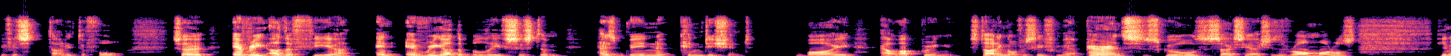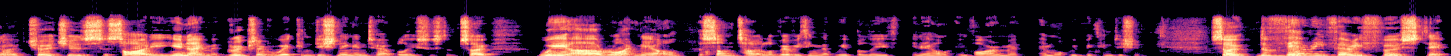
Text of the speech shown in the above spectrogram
if it's starting to fall so every other fear and every other belief system has been conditioned by our upbringing, starting obviously from our parents, schools, associations, role models, you know, churches, society, you name it, groups everywhere conditioning into our belief system. So we are right now the sum total of everything that we believe in our environment and what we've been conditioned. So the very, very first step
